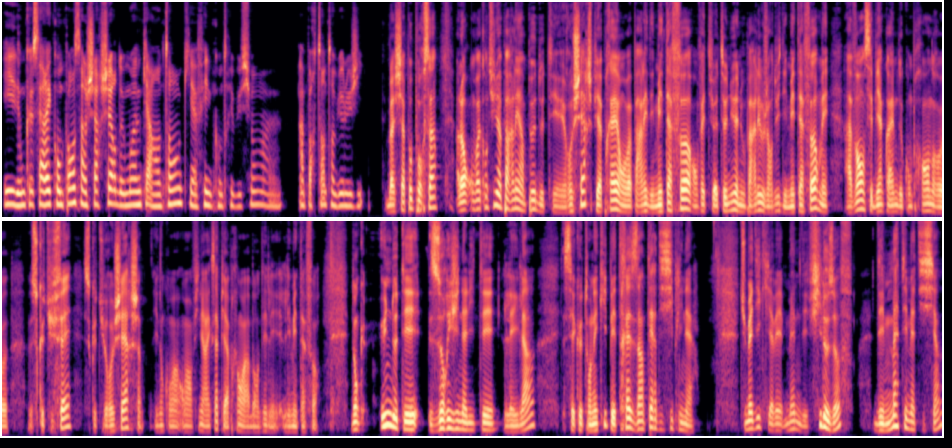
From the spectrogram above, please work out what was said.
Et donc ça récompense un chercheur de moins de 40 ans qui a fait une contribution euh, importante en biologie. Bah, chapeau pour ça. Alors, on va continuer à parler un peu de tes recherches, puis après, on va parler des métaphores. En fait, tu as tenu à nous parler aujourd'hui des métaphores, mais avant, c'est bien quand même de comprendre euh, ce que tu fais, ce que tu recherches. Et donc, on va, en finir avec ça, puis après, on va aborder les, métaphores. Donc, une de tes originalités, Leïla, c'est que ton équipe est très interdisciplinaire. Tu m'as dit qu'il y avait même des philosophes, des mathématiciens,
